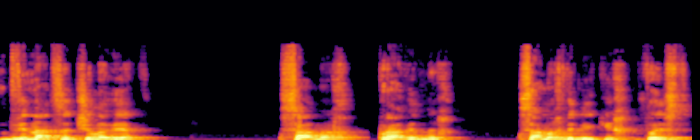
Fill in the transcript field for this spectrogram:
12 человек, самых праведных, самых великих. То есть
